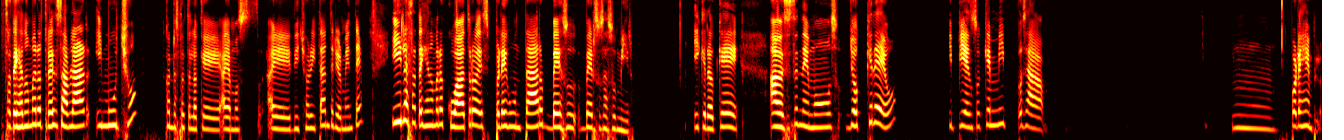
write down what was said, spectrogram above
Estrategia número tres es hablar y mucho con respecto a lo que hayamos eh, dicho ahorita anteriormente. Y la estrategia número cuatro es preguntar versus, versus asumir. Y creo que a veces tenemos, yo creo y pienso que mi, o sea, mm, por ejemplo,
